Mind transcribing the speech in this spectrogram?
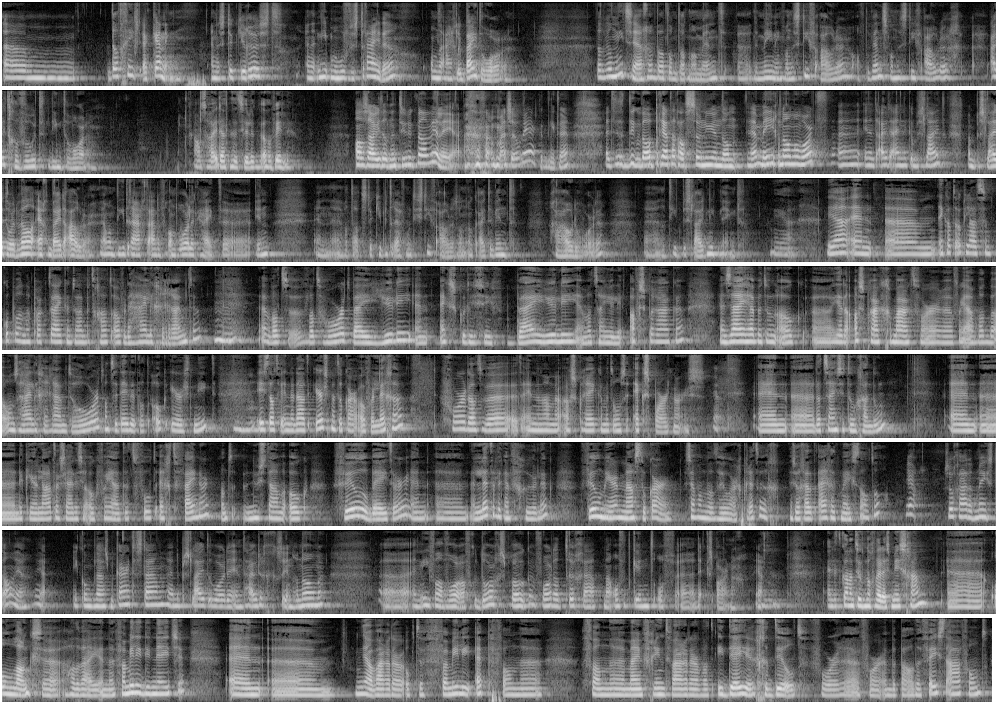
Um, dat geeft erkenning en een stukje rust en het niet meer hoeven strijden om er eigenlijk bij te horen. Dat wil niet zeggen dat op dat moment uh, de mening van de stiefouder of de wens van de stiefouder uh, uitgevoerd dient te worden. Al zou je dat natuurlijk wel willen. Al zou je dat natuurlijk wel willen, ja. maar zo werkt het niet, hè. Het is natuurlijk wel prettig als zo nu en dan hè, meegenomen wordt uh, in het uiteindelijke besluit. Maar het besluit hoort wel echt bij de ouder. Hè, want die draagt daar de verantwoordelijkheid uh, in. En uh, wat dat stukje betreft moet die stiefouder dan ook uit de wind gehouden worden. dat hij het besluit niet neemt. Ja, ja en um, ik had ook laatst een koppel in de praktijk... en toen hebben we het gehad over de heilige ruimte. Mm -hmm. Wat, wat hoort bij jullie en exclusief bij jullie en wat zijn jullie afspraken? En zij hebben toen ook uh, ja, de afspraak gemaakt voor, uh, voor ja, wat bij ons heilige ruimte hoort. Want ze deden dat ook eerst niet. Mm-hmm. Is dat we inderdaad eerst met elkaar overleggen voordat we het een en ander afspreken met onze ex-partners. Ja. En uh, dat zijn ze toen gaan doen. En de keer later zeiden ze ook van ja, dat voelt echt fijner. Want nu staan we ook veel beter en letterlijk en figuurlijk veel meer naast elkaar. Zij vonden dat heel erg prettig. En zo gaat het eigenlijk meestal, toch? Ja, zo gaat het meestal, ja. ja. Je komt naast elkaar te staan en de besluiten worden in het huidige gezin genomen. Uh, en in ieder geval vooraf goed doorgesproken voordat het teruggaat naar of het kind of de ex-partner. Ja. ja. En het kan natuurlijk nog wel eens misgaan. Uh, onlangs hadden wij een familiedineetje. En uh, ja, waren er op de familie-app van, van mijn vriend waren er wat ideeën gedeeld voor, voor een bepaalde feestavond.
